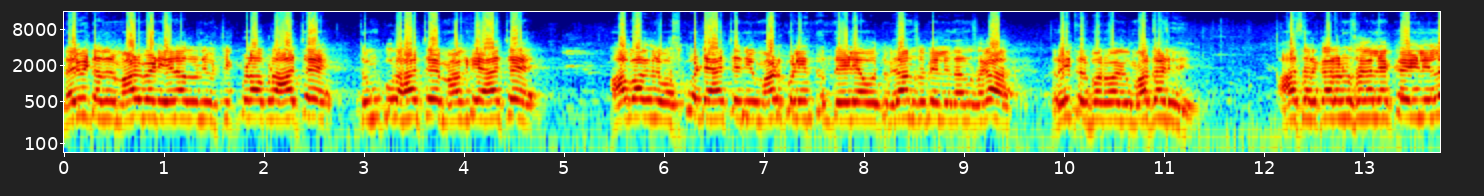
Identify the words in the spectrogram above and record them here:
ದಯವಿಟ್ಟು ಅದನ್ನು ಮಾಡಬೇಡಿ. ಏನಾದರೂ ನೀವು ಚಿಕ್ಕಬಳ್ಳಾಪುರ ಆಚೆ, ತುಮಕೂರು ಆಚೆ, ಮಾಗಡಿ ಆಚೆ, ಆ ಭಾಗದಲ್ಲಿ ಹೊಸಕೋಟೆ ಆಚೆ ನೀವು ಮಾಡ್ಕೊಳ್ಳಿ ಅಂತಂತ ಹೇಳಿ ಅವತ್ತು ವಿಧಾನಸಭೆಯಲ್ಲಿ ನಾನು ಸಹ ರೈತರು ಬರುವಾಗ ಮಾತಾಡಿದೆ ಆ ಸರ್ಕಾರನೂ ಸಹ ಲೆಕ್ಕ ಇರಲಿಲ್ಲ.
